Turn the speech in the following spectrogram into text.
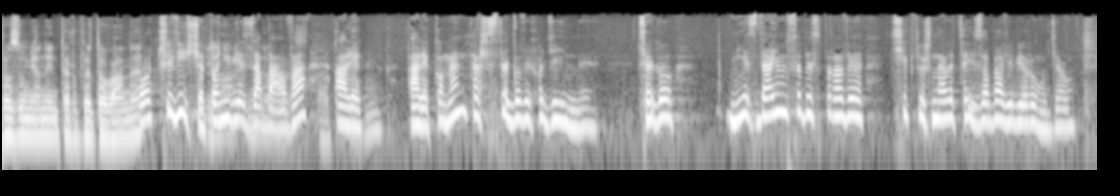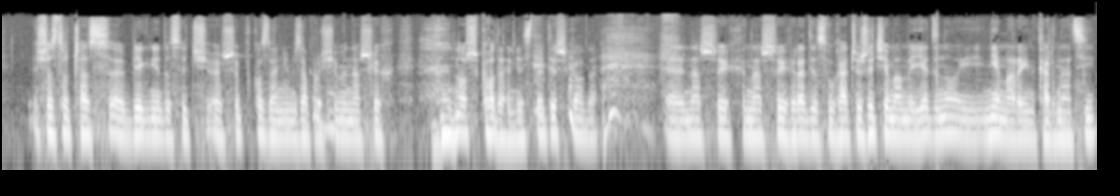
rozumiane, interpretowane. Oczywiście, to nie jest zabawa, ale, ale komentarz z tego wychodzi inny, czego nie zdają sobie sprawy ci, którzy nawet w tej zabawie biorą udział. Siostro, czas e, biegnie dosyć e, szybko, zanim zaprosimy naszych, no szkoda, niestety szkoda, e, naszych, naszych radiosłuchaczy. Życie mamy jedno i nie ma reinkarnacji,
